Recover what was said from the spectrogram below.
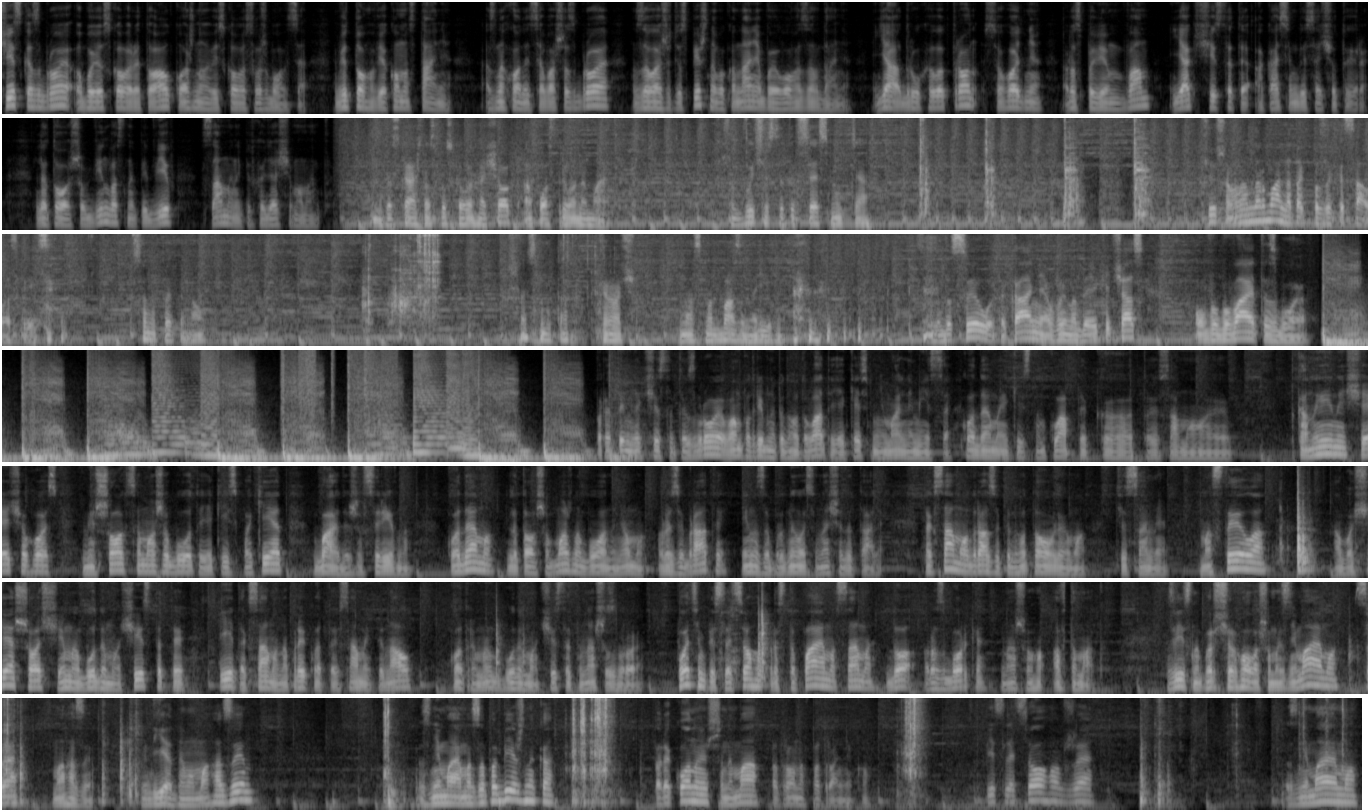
Чистка зброї обов'язковий ритуал кожного військовослужбовця. Від того, в якому стані знаходиться ваша зброя, залежить успішне виконання бойового завдання. Я, друг Електрон, сьогодні розповім вам, як чистити АК-74, для того, щоб він вас не підвів в самий непідходящий момент. Натискаєш на спусковий гачок, а пострілу немає. Щоб вичистити все сміття. Чуєш, вона нормально так позакисала скрізь. Це не той Щось не так. Коротше, у нас матбаза на рівні. Недосилу, тикання, ви на деякий час вибуваєте з бою. Перед тим, як чистити зброю, вам потрібно підготувати якесь мінімальне місце. Кладемо якийсь там клаптик е, тої самої тканини, ще чогось, мішок це може бути, якийсь пакет, байдуже, все рівно. Кладемо для того, щоб можна було на ньому розібрати і не забруднилися наші деталі. Так само одразу підготовлюємо ті самі мастила або ще щось, чим ми будемо чистити. І так само, наприклад, той самий пінал, котрим ми будемо чистити нашу зброю. Потім після цього приступаємо саме до розборки нашого автомату. Звісно, першочергово, що ми знімаємо, це магазин. Від'єднуємо магазин, знімаємо запобіжника, переконуємо, що нема патрона в патроннику. Після цього вже знімаємо.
